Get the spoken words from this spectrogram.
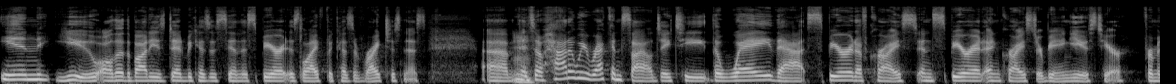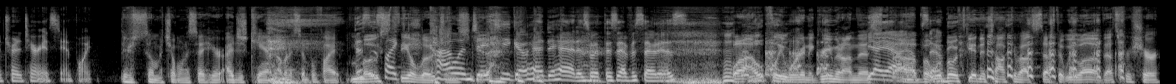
in you, although the body is dead because of sin, the spirit is life because of righteousness. Um, And so, how do we reconcile, JT, the way that spirit of Christ and spirit and Christ are being used here from a Trinitarian standpoint? There's so much I want to say here. I just can't. I'm going to simplify it. This Most is like theologians. Kyle and JT go head to head, is what this episode is. well, hopefully we're in agreement on this. Yeah, yeah, uh, but so. we're both getting to talk about stuff that we love. That's for sure.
